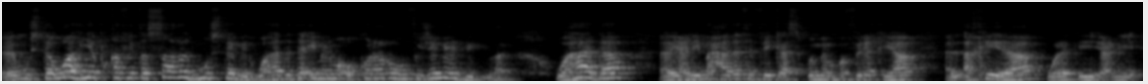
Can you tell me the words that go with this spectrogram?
مستواه يبقى في تصاعد مستمر وهذا دائما ما أكرره في جميع الفيديوهات. وهذا يعني ما حدث في كأس أمم أفريقيا الأخيرة والتي يعني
